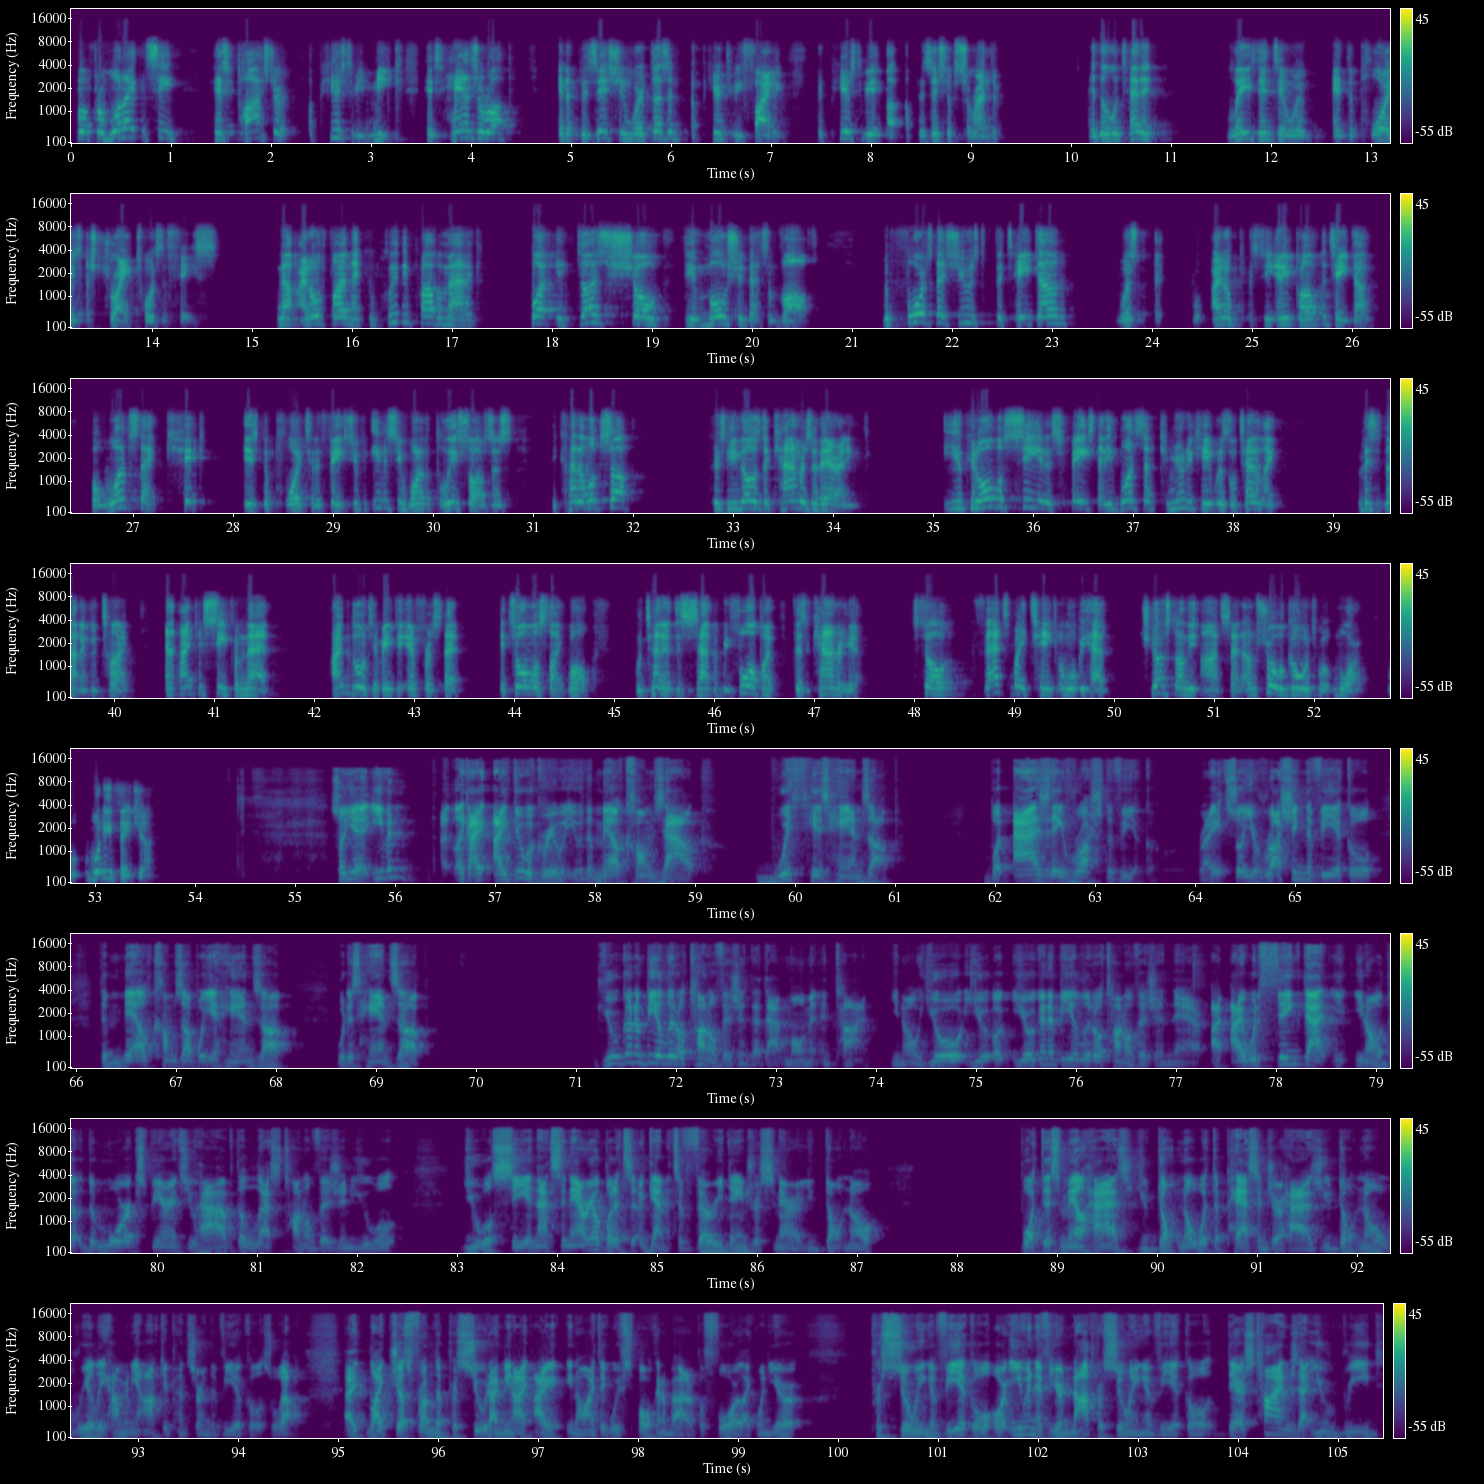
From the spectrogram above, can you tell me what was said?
But from what I can see, his posture appears to be meek. His hands are up in a position where it doesn't appear to be fighting. It appears to be a, a position of surrender. And the lieutenant lays into him and deploys a strike towards the face. Now, I don't find that completely problematic, but it does show the emotion that's involved. The force that's used the takedown was, I don't see any problem with the takedown. But once that kick is deployed to the face, you can even see one of the police officers, he kind of looks up because he knows the cameras are there and he, you can almost see in his face that he wants to communicate with his lieutenant, like, this is not a good time. And I can see from that, I'm going to make the inference that it's almost like, well, Lieutenant, this has happened before, but there's a camera here. So that's my take on what we have just on the onset. I'm sure we'll go into it more. What do you think, John? So yeah, even like I, I do agree with you. The male comes out with his hands up, but as they rush the vehicle, right? So you're rushing the vehicle. The male comes up with your hands up, with his hands up you're going to be a little tunnel visioned at that moment in time. You know, you're you're you're going to be a little tunnel vision there. I, I would think that you know the the more experience you have, the less tunnel vision you will you will see in that scenario. But it's again, it's a very dangerous scenario. You don't know what this male has. You don't know what the passenger has. You don't know really how many occupants are in the vehicle as well. I like just from the pursuit. I mean, I I you know I think we've spoken about it before. Like when you're pursuing a vehicle, or even if you're not pursuing a vehicle, there's times that you read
